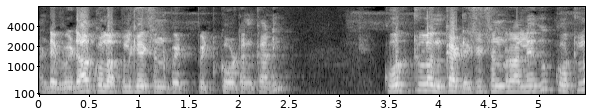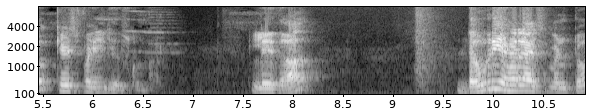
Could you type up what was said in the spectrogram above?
అంటే విడాకుల అప్లికేషన్ పెట్ పెట్టుకోవటం కానీ కోర్టులో ఇంకా డెసిషన్ రాలేదు కోర్టులో కేసు ఫైల్ చేసుకున్నారు. లేదా డౌరీ హెరాస్మెంటో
